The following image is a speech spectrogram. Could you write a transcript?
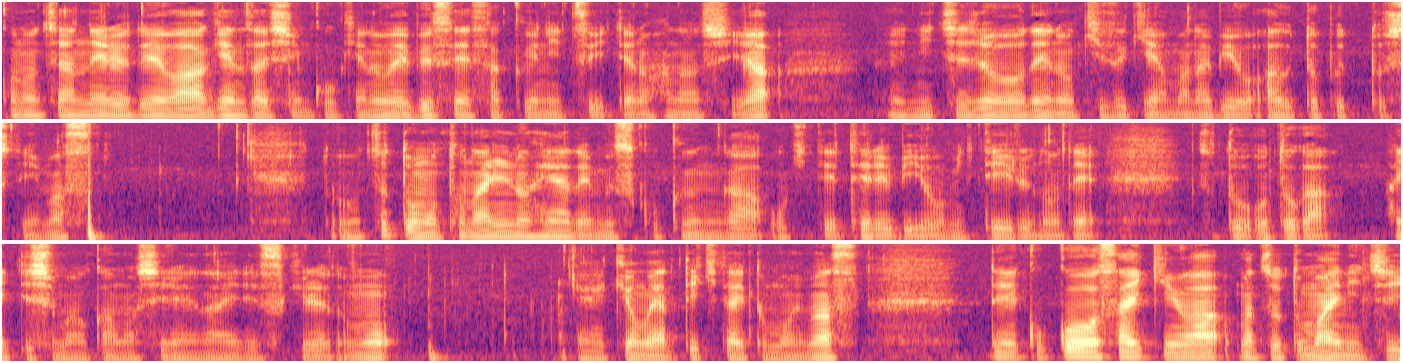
このチャンネルでは現在進行形のウェブ制作についての話や日常での気づきや学びをアウトプットしています。ちょっともう隣の部屋で息子くんが起きてテレビを見ているのでちょっと音が入ってしまうかもしれないですけれども、えー、今日もやっていきたいと思います。でここ最近は、まあ、ちょっと毎日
